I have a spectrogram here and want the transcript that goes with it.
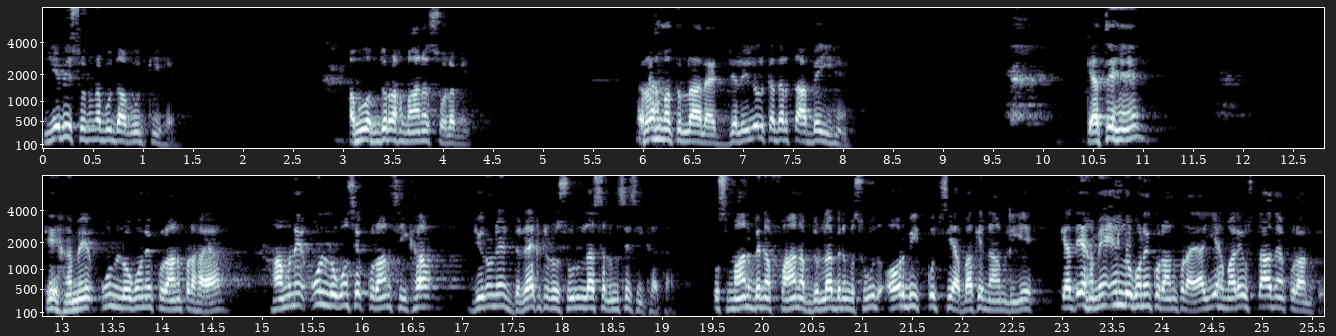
یہ بھی سنن ابو داود کی ہے۔ ابو عبد الرحمان سولمی رحمت اللہ علیہ، جلیل القدر تابعی ہیں۔ کہتے ہیں کہ ہمیں ان لوگوں نے قرآن پڑھایا، ہم نے ان لوگوں سے قرآن سیکھا جنہوں نے ڈائریکٹ رسول اللہ علیہ وسلم سے سیکھا تھا۔ عثمان بن عفان، عبداللہ بن مسعود اور بھی کچھ صحابہ کے نام لیے کہتے ہیں، ہمیں ان لوگوں نے قرآن پڑھایا، یہ ہمارے استاد ہیں قرآن کے۔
